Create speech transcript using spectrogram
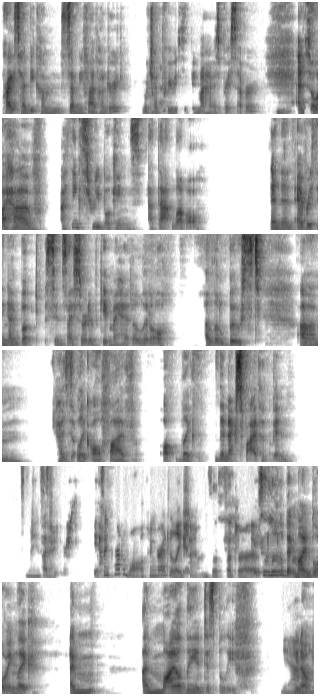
price had become 7500 which had previously been my highest price ever. Mm-hmm. And so I have, I think, three bookings at that level. And then everything I booked since I sort of gave my head a little, a little boost, um, has like all five, uh, like the next five have been It's amazing. five figures. Yeah. It's incredible. Congratulations. That's such a. It's a little bit mind blowing. Like I'm, I'm mildly in disbelief. Yeah. You know,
